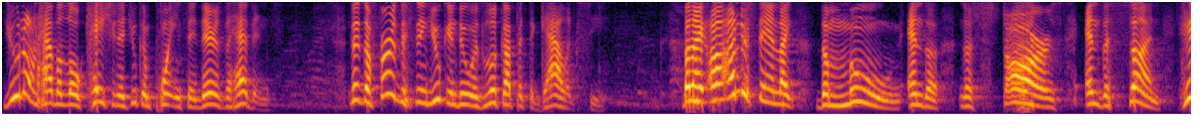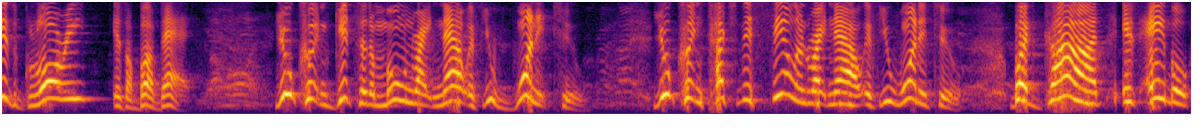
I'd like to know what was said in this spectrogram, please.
You don't have a location that you can point and say, there's the heavens. The, the furthest thing you can do is look up at the galaxy. But like, I understand like the moon and the, the stars and the sun, his glory is above that. You couldn't get to the moon right now if you wanted to. You couldn't touch this ceiling right now if you wanted to. But God is able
